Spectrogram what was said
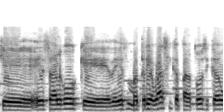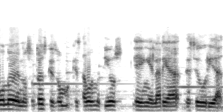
Que es algo que es materia básica para todos y cada uno de nosotros que somos que estamos metidos en el área de seguridad.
